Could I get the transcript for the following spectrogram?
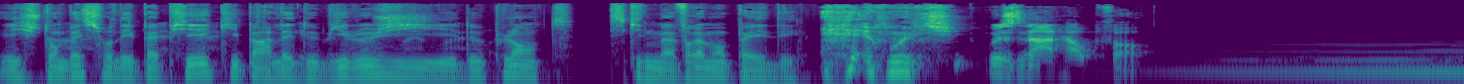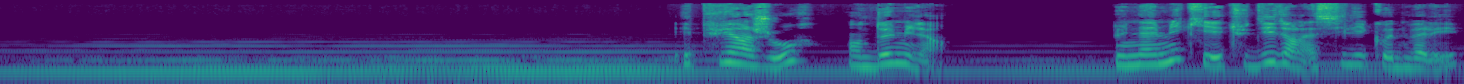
et je tombais sur des papiers qui parlaient de biologie et de plantes, ce qui ne m'a vraiment pas aidé. which was not helpful. Et puis un jour, en 2001, une amie qui étudie dans la Silicon Valley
